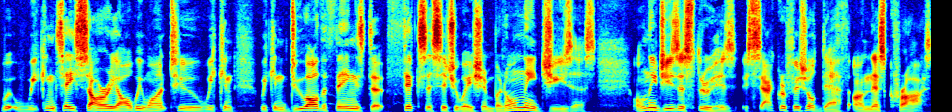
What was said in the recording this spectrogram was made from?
We, we, can say sorry all we want to. We can we can do all the things to fix a situation, but only Jesus, only Jesus through his sacrificial death on this cross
